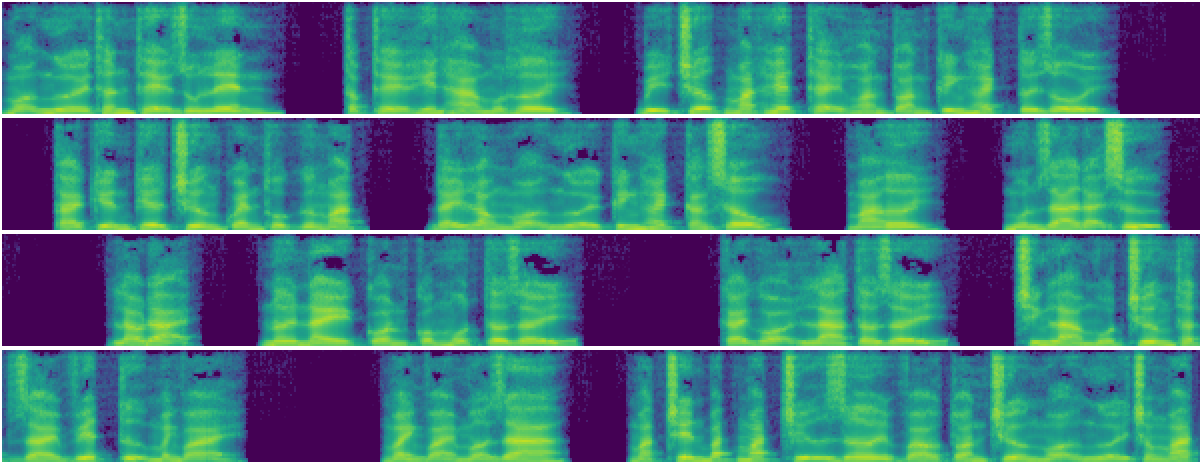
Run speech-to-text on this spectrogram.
Mọi người thân thể run lên, tập thể hít hà một hơi, bị trước mắt hết thể hoàn toàn kinh hách tới rồi. Tái kiến kia trương quen thuộc gương mặt, đáy lòng mọi người kinh hách càng sâu, má ơi, muốn ra đại sự. Lão đại, nơi này còn có một tờ giấy. Cái gọi là tờ giấy, chính là một chương thật dài viết tự mảnh vải. Mảnh vải mở ra, mặt trên bắt mắt chữ rơi vào toàn trường mọi người trong mắt.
